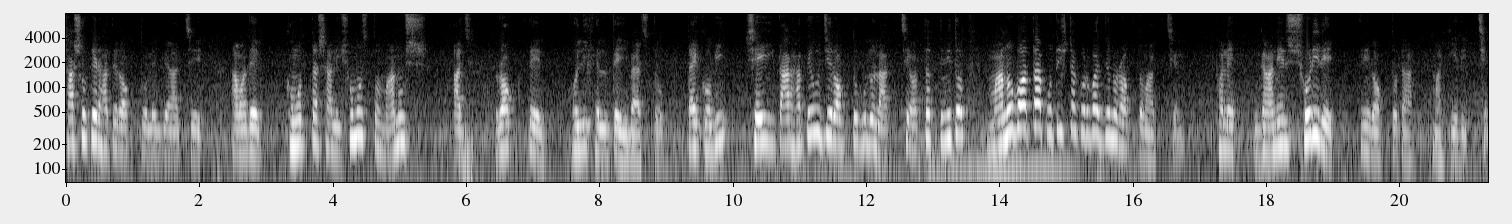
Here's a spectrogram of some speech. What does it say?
শাসকের হাতে রক্ত লেগে আছে। আমাদের ক্ষমতাশালী সমস্ত মানুষ আজ রক্তের হোলি খেলতেই ব্যস্ত। তাই কবি সেই তার হাতেও যে রক্তগুলো লাগছে, অর্থাৎ তিনি তো মানবতা প্রতিষ্ঠা করবার জন্য রক্ত মাখছেন, ফলে গানের শরীরে তিনি রক্তটা মাখিয়ে দিচ্ছেন।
